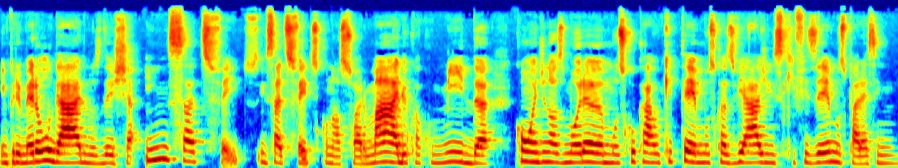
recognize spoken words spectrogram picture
em primeiro lugar, nos deixa insatisfeitos. Insatisfeitos com o nosso armário, com a comida, com onde nós moramos, com o carro que temos, com as viagens que fizemos, parecem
